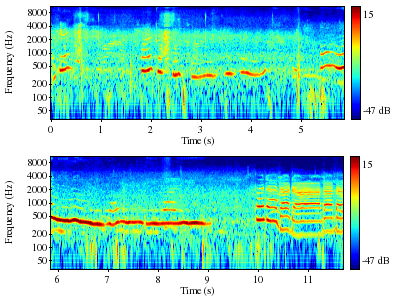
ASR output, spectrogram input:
โอเคคล้ายกับคุณดาดาดาดา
